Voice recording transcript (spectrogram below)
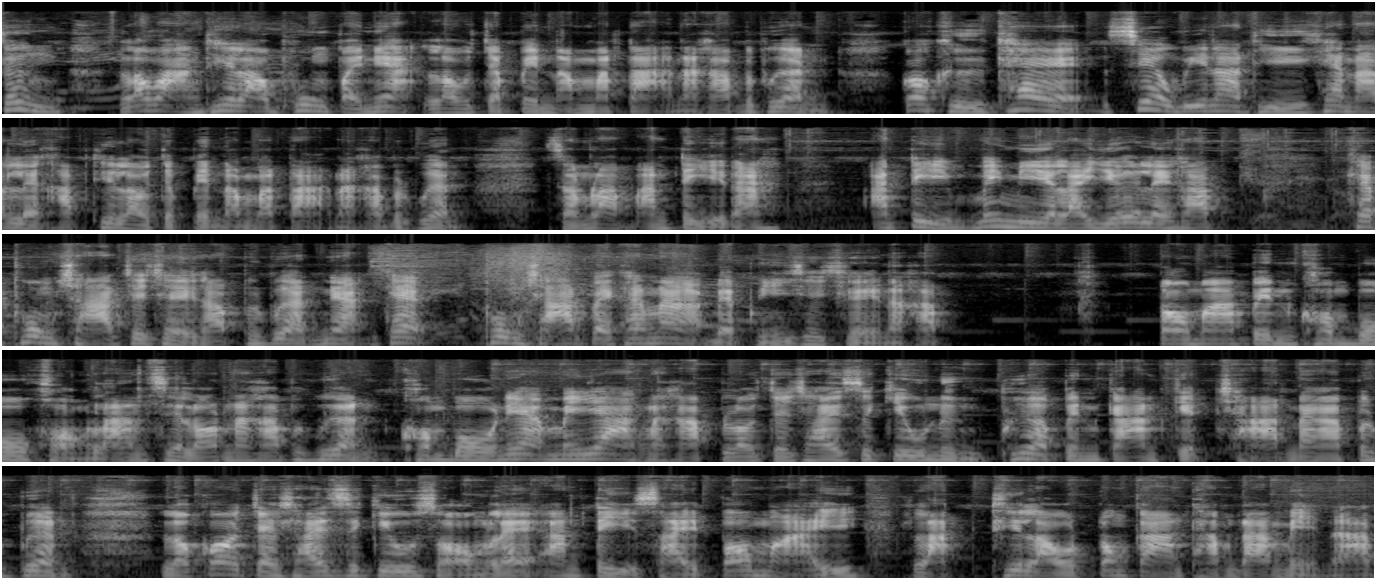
ซึ่งระหว่างที่เราพุ่งไปเนี่ยเราจะเป็นอมตะนะครับเพื่อนๆ ก็คือแค่เสี้ยววินาทีแค่นั้นเลยครับที่เราจะเป็นอมตะนะครับเพื่อนๆสำหรับอันตินะ อันติไม่มีอะไรเยอะเลยครับ แค่พุ่งชาร์จเฉยๆครับเพื่อนๆเนี่ยแค่พุ่งชาร์จไปข้างหน้าแบบนี้เฉยๆนะครับ ต่อมาเป็นคอมโบของลานเซลอตนะครับเพื่อนๆ คอมโบเนี่ยไม่ยากนะครับ เราจะใช้สกิล1เพื่อเป็นการเก็บชาร์จนะครับเพื่อนๆ แล้วก็จะใช้สกิล2และอันติใส่เป้าหมายหลักที่เราต้องการทำดาเมจนะครับ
